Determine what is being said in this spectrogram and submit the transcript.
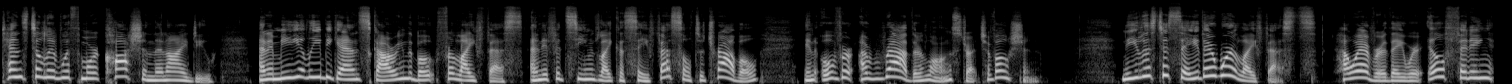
tends to live with more caution than I do, and immediately began scouring the boat for life vests and if it seemed like a safe vessel to travel in over a rather long stretch of ocean. Needless to say, there were life vests. However, they were ill fitting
